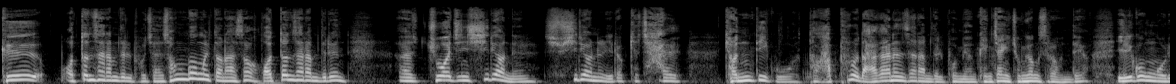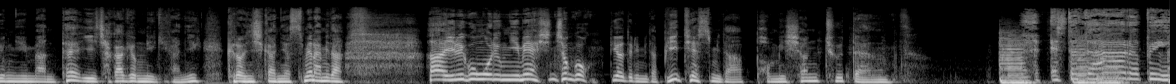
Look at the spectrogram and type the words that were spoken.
그 어떤 사람들을 보자 성공을 떠나서 어떤 사람들은 아, 주어진 시련을 시련을 이렇게 잘 견디고 더 앞으로 나가는 사람들 보면 굉장히 존경스러운데요. 1056님한테 이 자가격리 기간이 그런 시간이었으면 합니다. 아, 1056님의 신청곡 띄워드립니다. BTS입니다. Permission to Dance. It's the thought of being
